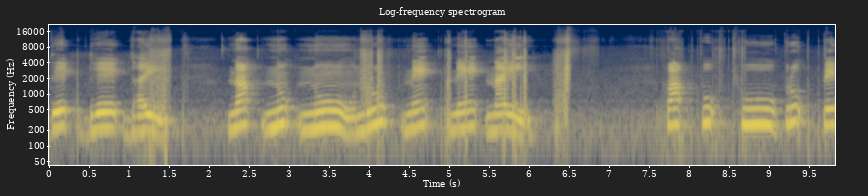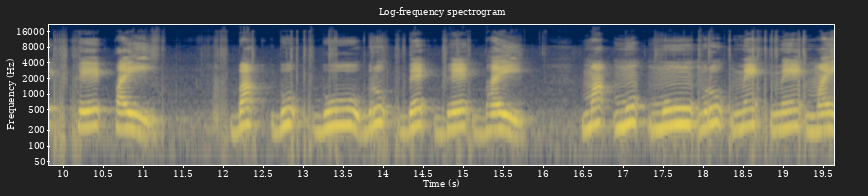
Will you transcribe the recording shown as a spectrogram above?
दे, ढे धई न, नु, नू, नृ, ने ने, नई। ప పు ఫూ ప్రు పె ఫే పై బ బు భూ బృ బె భే భై మ ము మూ మృ మే మే మై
